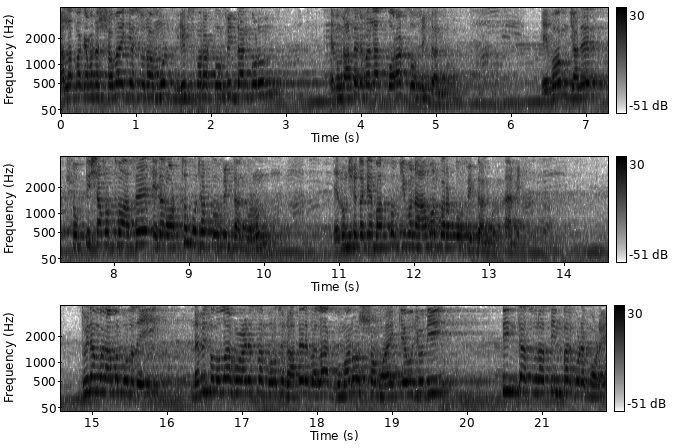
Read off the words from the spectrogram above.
আল্লাহ পাক আমাদের সবাইকে সুরা মুল্ক হিপস করার তৌফিক দান করুন এবং রাতের বেলা পড়ার তৌফিক দান করুন। এবং যাদের শক্তি সামর্থ্য আছে, এটার অর্থ বোঝার তৌফিক দান করুন এবং সেটাকে বাস্তব জীবনে আমল করার তৌফিক দান করুন। আমি দুই নম্বর আমল বলে দেই, নবী সাল্লাহ ইসলাম বলেছেন, রাতের বেলা ঘুমানোর সময় কেউ যদি তিনটা সুরা তিনবার করে পড়ে,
